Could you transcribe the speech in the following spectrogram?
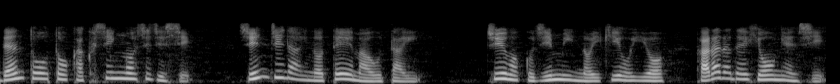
伝統と革新を支持し、新時代のテーマを歌い、中国人民の勢いを体で表現し、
